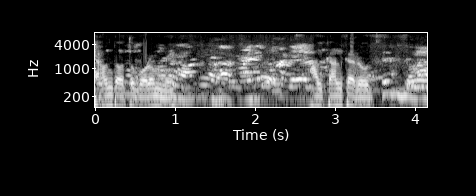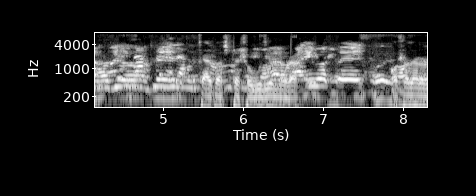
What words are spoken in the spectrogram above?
এখন তো অত গরম নেই। হালকা হালকা রোদ। চার পাঁচটা সবুজে মোড়া। অসাধারণ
